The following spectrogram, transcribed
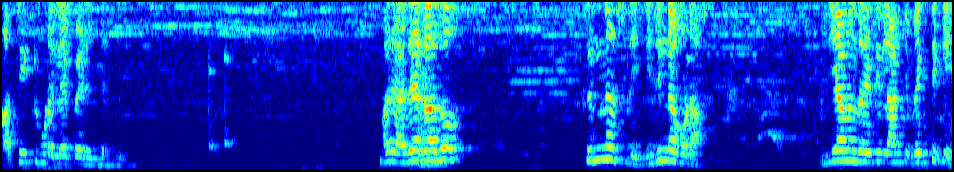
ఆ సీట్ కూడా లేపేయడం జరిగింది. మరి అదే కాదు క్రిమినల్స్ని నిజంగా కూడా విజయానంద రెడ్డి లాంటి వ్యక్తికి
